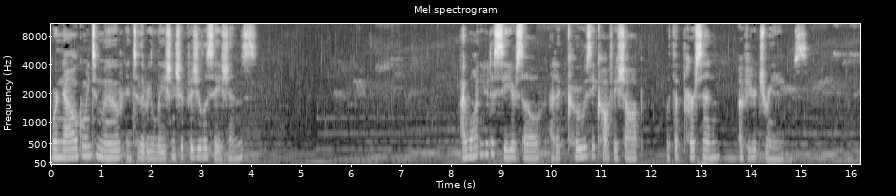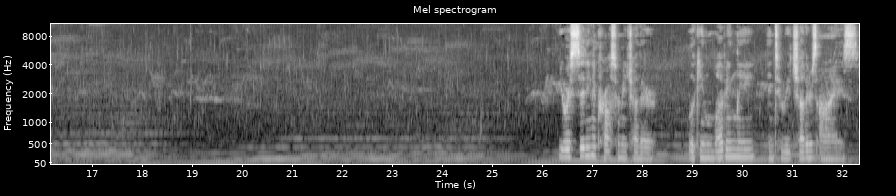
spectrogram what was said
We're now going to move into the relationship visualizations. I want you to see yourself at a cozy coffee shop with the person of your dreams. You are sitting across from each other, looking lovingly into each other's eyes.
